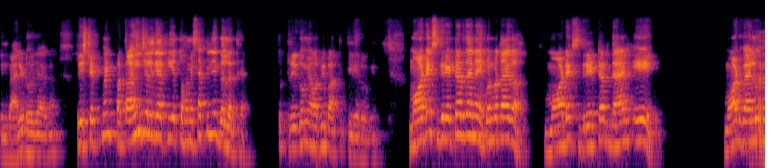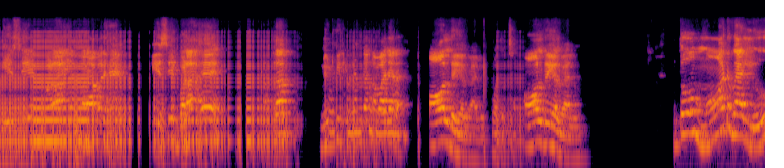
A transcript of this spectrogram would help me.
इनवैलिड हो जाएगा। तो ये स्टेटमेंट पता ही चल गया कि ये तो हमेशा के लिए गलत है तो ट्रिगो में और भी बातें क्लियर होगी। मॉडेक्स ग्रेटर देन ए कौन बताएगा? Mod x greater than a mod value a से बड़ा या बराबर है? ए से बड़ा है। मतलब म्यूट की आवाज़ आ रहा है। ऑल रियल वैल्यू बहुत अच्छा। ऑल रियल वैल्यू तो मॉड वैल्यू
